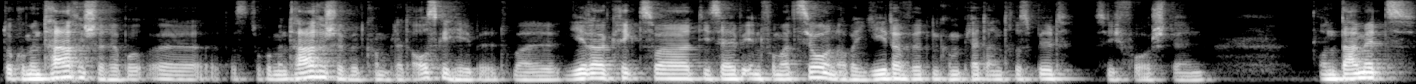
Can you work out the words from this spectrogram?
dokumentarische, äh, das dokumentarische wird komplett ausgehebelt, weil jeder kriegt zwar dieselbe Information, aber jeder wird ein komplett anderes Bild sich vorstellen. Und damit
